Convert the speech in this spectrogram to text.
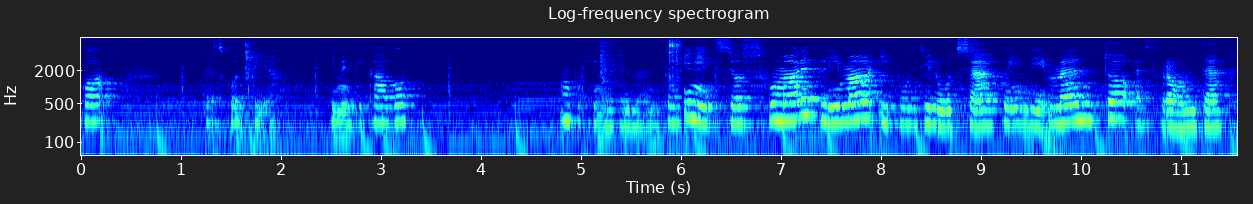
qua per scolpire. Dimenticavo un pochino anche il mento. Inizio a sfumare prima i punti luce quindi mento e fronte.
